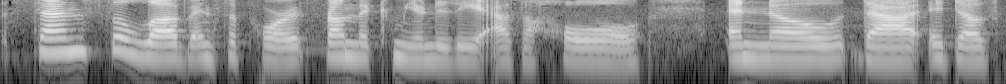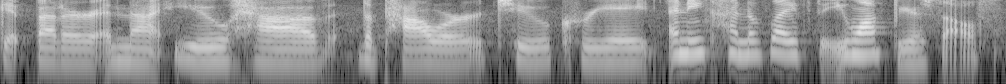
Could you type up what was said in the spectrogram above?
sense the love and support from the community as a whole and know that it does get better and that you have the power to create any kind of life that you want for yourself.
